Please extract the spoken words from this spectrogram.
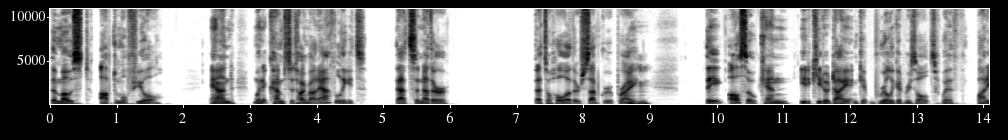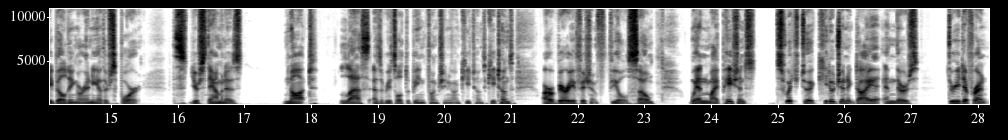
the most optimal fuel. And when it comes to talking about athletes, that's another that's a whole other subgroup, right? Mhm. They also can eat a keto diet and get really good results with bodybuilding or any other sport. Your stamina is not less as a result of being functioning on ketones. Ketones are a very efficient fuel. So when my patients switch to a ketogenic diet and there's three different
